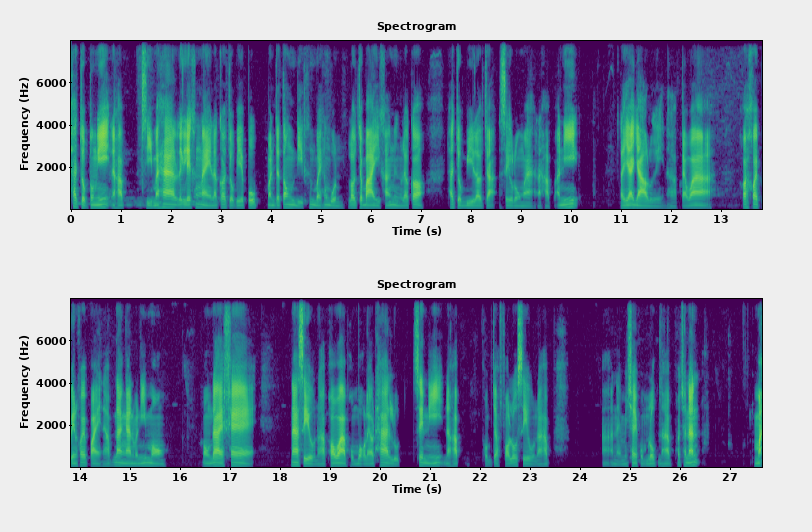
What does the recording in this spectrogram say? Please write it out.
ถ้าจบตรงนี้นะครับ4มา5เล็ก ๆ ข้างในแล้วก็จบ A ปุ๊บ มันจะต้องดีดขึ้นไปข้างบน เราจะบายอีกครั้งหนึ่ง แล้วก็ถ้าจบ B เราจะเซลลงมานะครับ อันนี้ระยะยาวเลยนะครับ แต่ว่าค่อยๆเป็นค่อยไปนะครับ หน้างานวันนี้มองมองได้แค่หน้าเซลล์นะครับ เพราะว่าผมบอกแล้วถ้าหลุดเส้นนี้นะครับ ผมจะ follow sell นะครับ อ่าไหนไม่ใช่ผมลบนะครับ เพราะฉะนั้น มา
